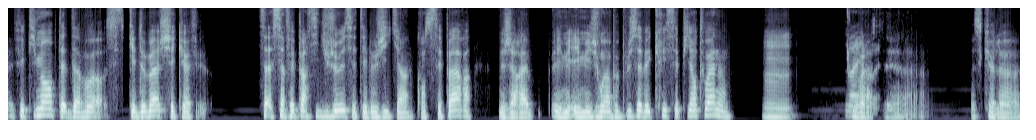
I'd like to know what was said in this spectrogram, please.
effectivement, peut-être d'avoir. Ce qui est dommage, c'est que ça, ça, fait partie du jeu, c'était logique hein, qu'on se sépare. Mais j'aurais aimé, jouer un peu plus avec Chris et puis Antoine. Mmh. voilà, euh, parce que le,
